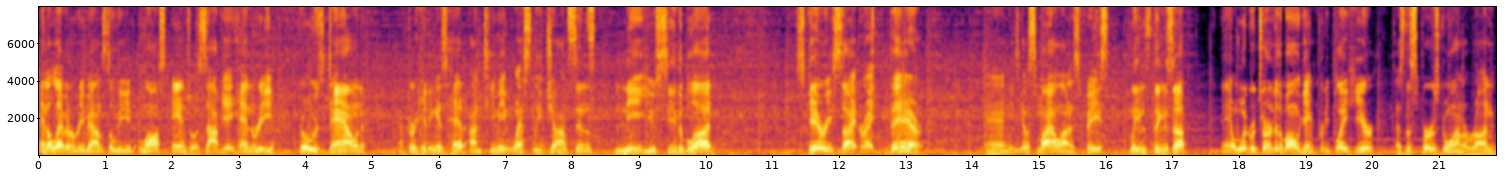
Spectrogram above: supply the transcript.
and 11 rebounds to lead Los Angeles. Xavier Henry goes down after hitting his head on teammate Wesley Johnson's knee. You see the blood. Scary sight right there. And he's got a smile on his face, cleans things up, and would return to the ball game. Pretty play here as the Spurs go on a run.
